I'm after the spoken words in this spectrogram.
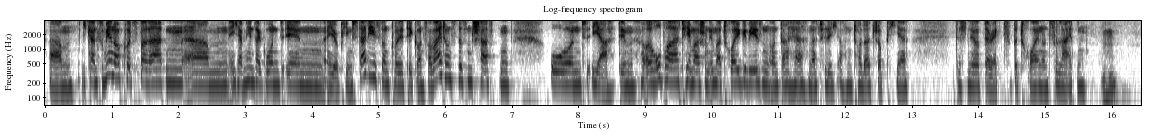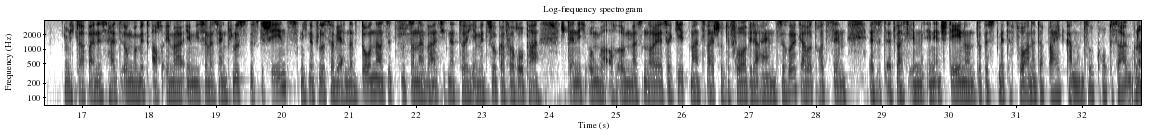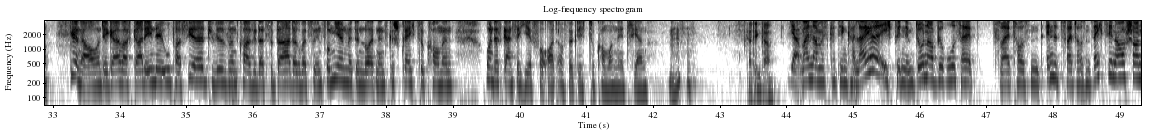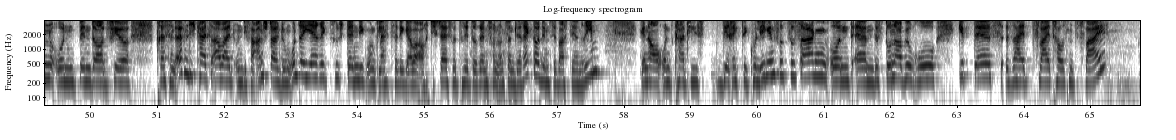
Ähm, ich kann zu mir noch kurz verraten, ähm, ich habe Hintergrund in European Studies und Politik- und Verwaltungswissenschaften und ja, dem Europa-Thema schon immer treu gewesen und daher natürlich auch ein toller Job hier, das Europe Direct zu betreuen und zu leiten. Mhm. Ich glaube, man ist halt irgendwo mit auch immer irgendwie, soll man sagen, Fluss des Geschehens. Nicht nur Fluss, weil wir an der Donau sitzen, sondern weil sich natürlich in Bezug auf Europa ständig irgendwo auch irgendwas Neues ergibt. Mal zwei Schritte vor, wieder einen zurück. Aber trotzdem, es ist etwas im, in Entstehen und du bist mit vorne dabei, kann man so grob sagen, oder? Genau. Und egal, was gerade in der EU passiert, wir sind quasi dazu da, darüber zu informieren, mit den Leuten ins Gespräch zu kommen und das Ganze hier vor Ort auch wirklich zu kommunizieren. Mhm. Katinka. Ja, mein Name ist Katinka Leier. Ich bin im Donaubüro seit 2000, Ende 2016 auch schon und bin dort für Presse- und Öffentlichkeitsarbeit und die Veranstaltung unterjährig zuständig und gleichzeitig aber auch die Stellvertreterin von unserem Direktor, dem Sebastian Riem. Genau, und Katis direkte Kollegin sozusagen. Und ähm, das Donaubüro gibt es seit 2002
